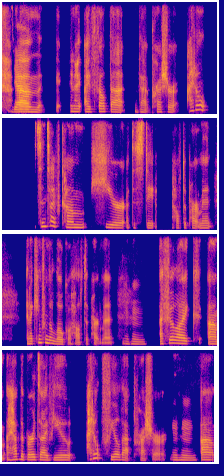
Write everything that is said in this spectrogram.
yeah um and I, I felt that that pressure i don't since i've come here at the state health department and i came from the local health department hmm i feel like um, i have the bird's eye view i don't feel that pressure. Hmm um,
